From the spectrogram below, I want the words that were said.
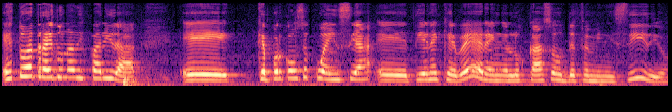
Esto ha traído una disparidad eh, que por consecuencia eh, tiene que ver en, en los casos de feminicidio.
